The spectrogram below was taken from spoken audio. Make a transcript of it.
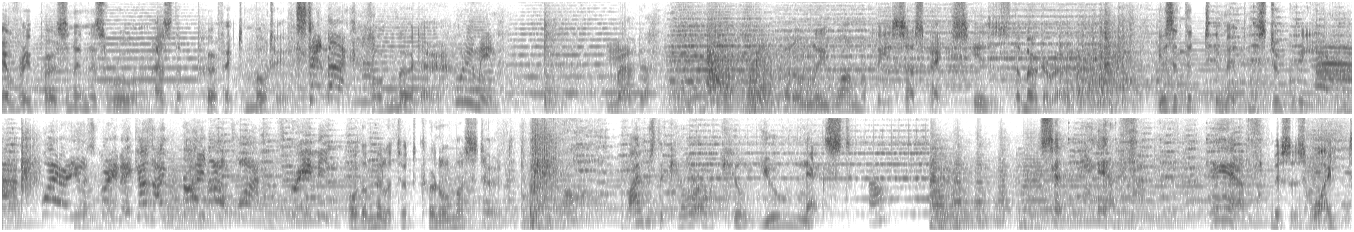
Every person in this room has the perfect motive Stand back. for murder. What do you mean? Murder. But only one of these suspects is the murderer. Is it the timid Mr. Green Why are you screaming? Because I'm frightened of what? Screaming. or the militant Colonel Mustard? If I was the killer, I would kill you next. Huh? I said if. If. Mrs. White,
